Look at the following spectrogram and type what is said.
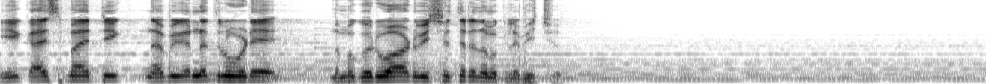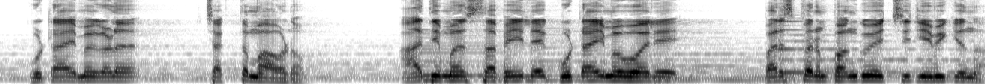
ഈ കാസ്മാറ്റിക് നവീകരണത്തിലൂടെ നമുക്ക് ഒരുപാട് വിശുദ്ധരെ നമുക്ക് ലഭിച്ചു. കൂട്ടായ്മകൾ ശക്തമാവണം. ആദിമ സഭയിലെ കൂട്ടായ്മ പോലെ പരസ്പരം പങ്കുവെച്ച് ജീവിക്കുന്ന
